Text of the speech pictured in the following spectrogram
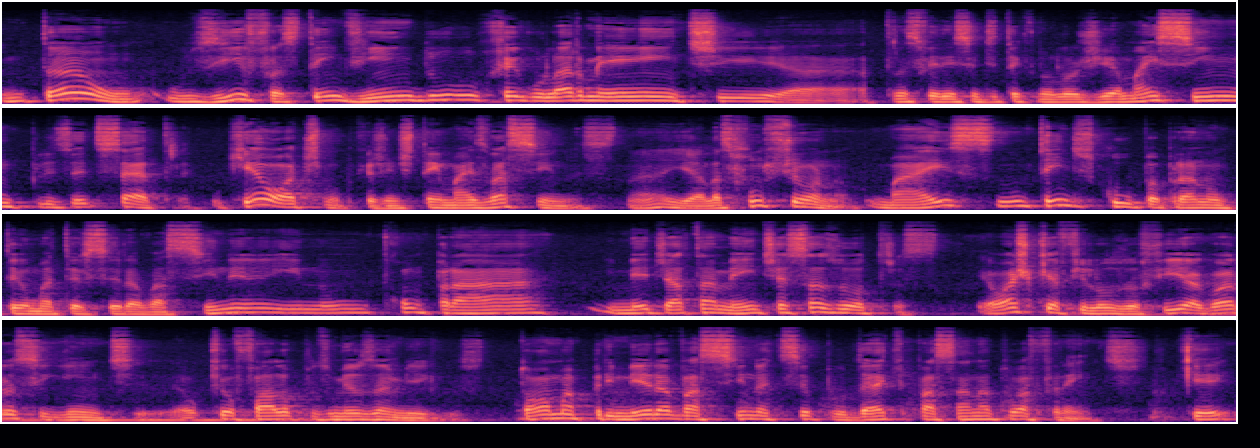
Então, os IFAs têm vindo regularmente, a transferência de tecnologia mais simples, etc. O que é ótimo, porque a gente tem mais vacinas, né? E elas funcionam. Mas não tem desculpa para não ter uma terceira vacina e não comprar imediatamente essas outras. Eu acho que a filosofia agora é o seguinte: é o que eu falo para os meus amigos. Toma a primeira vacina que você puder que passar na tua frente. Porque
